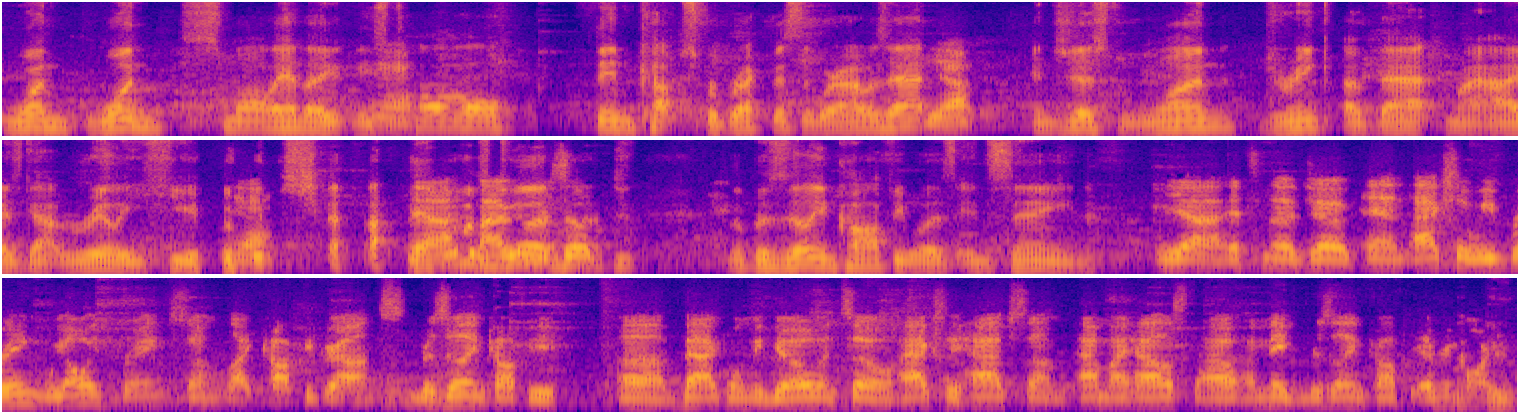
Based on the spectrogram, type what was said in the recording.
one one small. They had like these Yeah. tall, thin cups for breakfast where I was at, Yeah, and just one drink of that, my eyes got really huge. Yeah. yeah. it was good. Brazil- the Brazilian coffee was insane. Yeah, it's no joke. And actually, we bring we always bring some like coffee grounds, Brazilian coffee, uh, back when we go. And so I actually have some at my house. I, I make Brazilian coffee every morning,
